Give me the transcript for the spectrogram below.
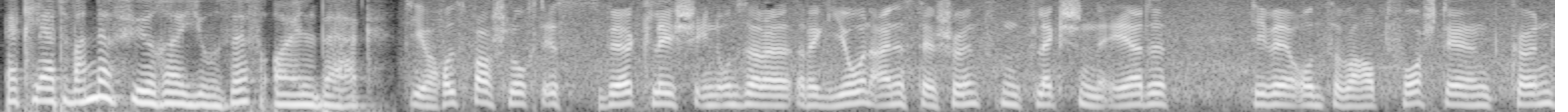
erklärt Wanderführer Josef Eulberg. Die Holzbachschlucht ist wirklich in unserer Region eines der schönsten Fleckchen Erde, die wir uns überhaupt vorstellen können.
